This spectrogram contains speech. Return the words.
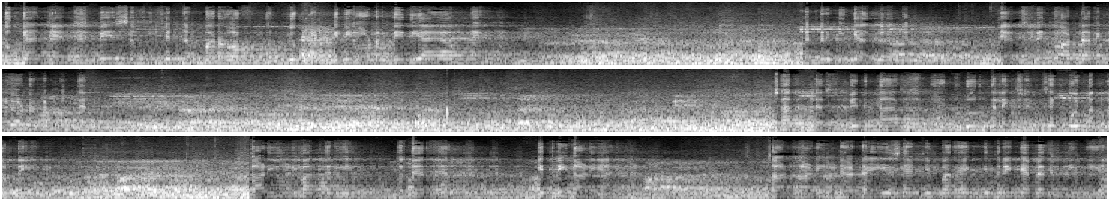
तो क्या जेम्स पे सफिशियंट नंबर ऑफ़ इक्विपमेंट के लिए ऑर्डर दे दिया है आपने टेंडर की क्या ज़रूरत है जेम्स में तो आप डायरेक्टली ऑर्डर कर सकते हैं सर डस्टबिन का डोर टू डोर कलेक्शन से कोई मतलब नहीं है गाड़ियों की बात करिए तो देर कितनी गाड़ियाँ हैं साठ गाड़ी टाटा एस है टिप्पर है कितने कैपेसिटी की है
